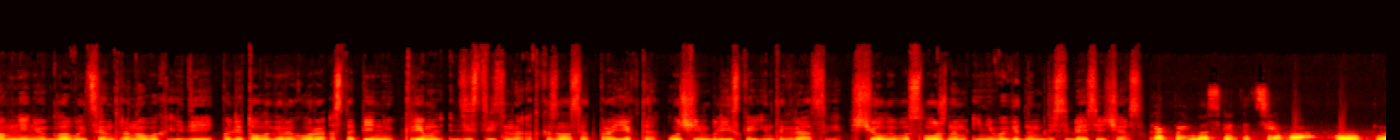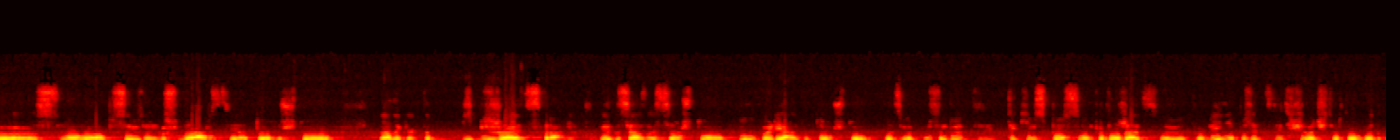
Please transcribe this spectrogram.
По мнению главы Центра новых идей политолога Регора Остапени, Кремль действительно отказался от проекта очень близкой интеграции, счел его сложным и невыгодным для себя сейчас. Как появилась эта тема об э, снова об союзном государстве, о том, что надо как-то сближать страны. Это связано с тем, что был вариант о том, что Владимир Путин будет таким способом продолжать свое правление после 2024 года.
